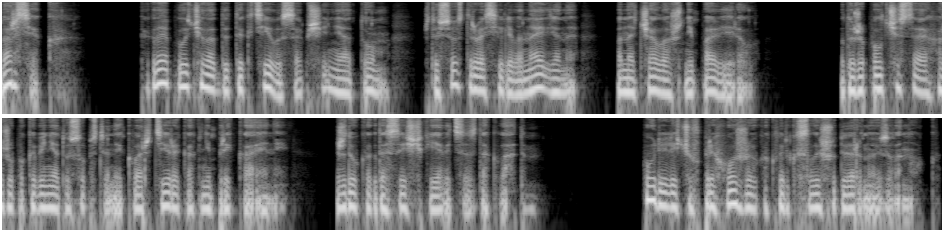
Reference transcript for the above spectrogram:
Барсек. Когда я получила от детектива сообщение о том, что сестры Васильева найдены, поначалу аж не поверил. Вот уже полчаса я хожу по кабинету собственной квартиры, как неприкаянный. Жду, когда сыщик явится с докладом. Пулей лечу в прихожую, как только слышу дверной звонок.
